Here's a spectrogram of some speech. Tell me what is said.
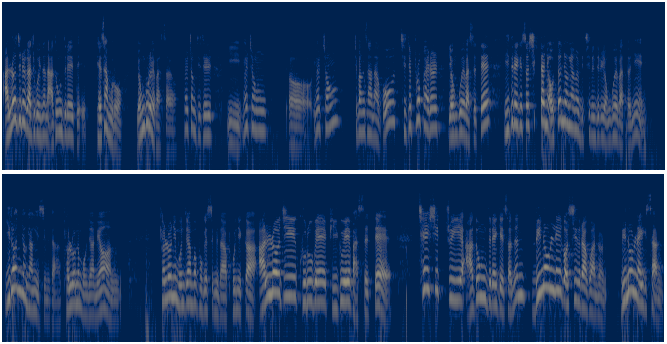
알러지를 가지고 있는 아동들의 대, 상으로 연구를 해봤어요. 혈청 지질, 이 혈청, 어, 혈청 지방산하고 지질 프로파일을 연구해봤을 때 이들에게서 식단이 어떤 영향을 미치는지를 연구해봤더니 이런 영향이 있습니다. 결론은 뭐냐면 결론이 뭔지 한번 보겠습니다. 보니까 알러지 그룹에 비교해 봤을 때 채식주의 아동들에게서는 리놀릭 어시드라고 하는 리놀레이산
